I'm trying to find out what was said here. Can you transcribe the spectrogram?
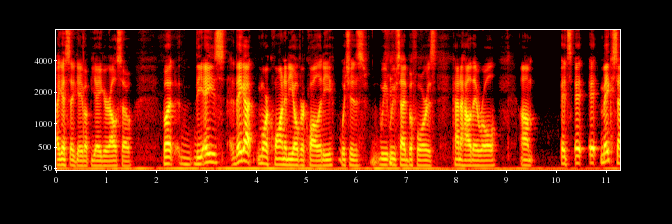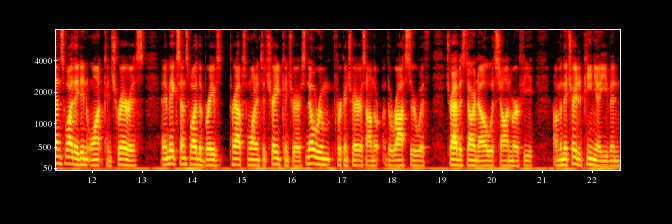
I guess they gave up Yeager also. But the A's, they got more quantity over quality, which is we, we've said before is kind of how they roll. Um, it's it, it makes sense why they didn't want Contreras, and it makes sense why the Braves perhaps wanted to trade Contreras. No room for Contreras on the, the roster with Travis d'Arnaud, with Sean Murphy, um, and they traded Pena even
